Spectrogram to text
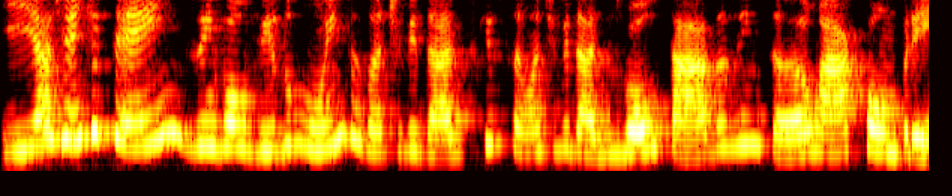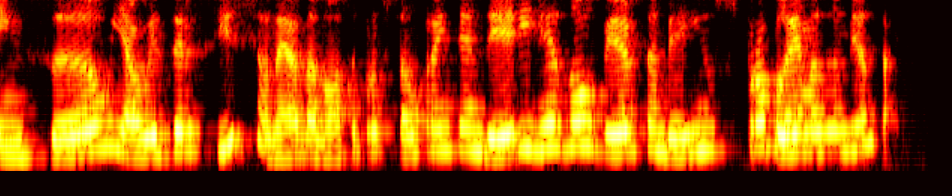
E a gente tem desenvolvido muitas atividades que são atividades voltadas, então, à compreensão e ao exercício né, da nossa profissão para entender e resolver também os problemas ambientais.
